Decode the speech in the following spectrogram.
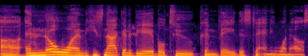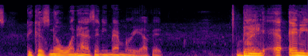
Uh, and no one, he's not going to be able to convey this to anyone else because no one has any memory of it being a- any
